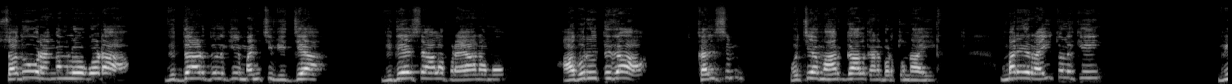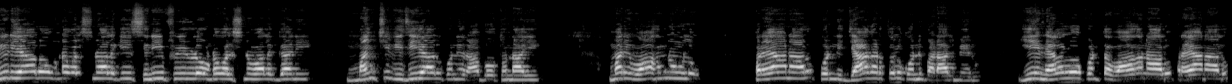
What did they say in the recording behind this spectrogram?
చదువు రంగంలో కూడా విద్యార్థులకి మంచి విద్య విదేశాల ప్రయాణము అభివృద్ధిగా కలిసి వచ్చే మార్గాలు కనబడుతున్నాయి. మరి రైతులకి మీడియాలో ఉండవలసిన వాళ్ళకి సినీ ఫీల్డ్లో ఉండవలసిన వాళ్ళకి కానీ మంచి విజయాలు కొన్ని రాబోతున్నాయి. మరి వాహనములు ప్రయాణాలు కొన్ని జాగ్రత్తలు కొన్ని పడాలి మీరు. ఈ నెలలో కొంత వాహనాలు ప్రయాణాలు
